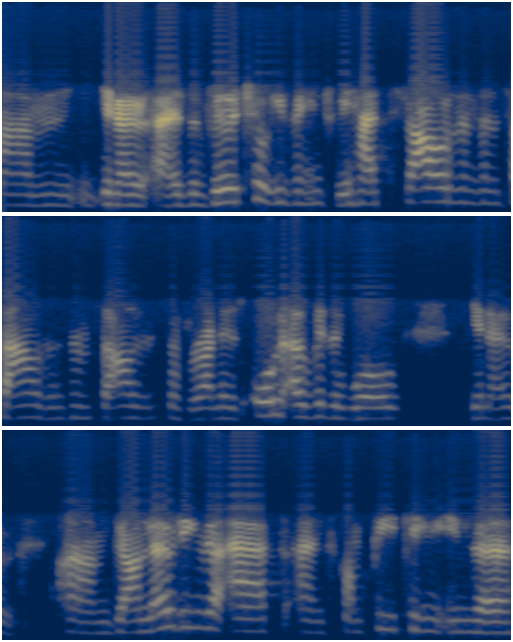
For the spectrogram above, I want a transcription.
um, you know, as a virtual event. We had thousands and thousands and thousands of runners all over the world, you know, um, downloading the app and competing in the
